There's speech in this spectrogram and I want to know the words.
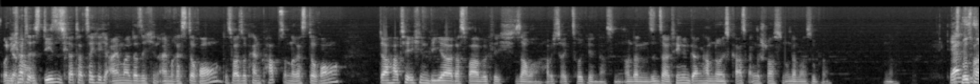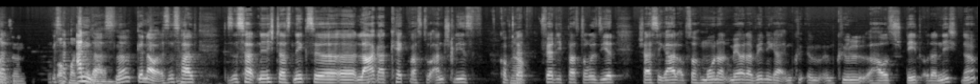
Und ich Genau. hatte es dieses Jahr tatsächlich einmal, dass ich in einem Restaurant, das war so kein Pub, sondern ein Restaurant, da hatte ich ein Bier, das war wirklich sauer, habe ich direkt zurückgehen lassen. Und dann sind sie halt hingegangen, haben ein neues Cask angeschlossen und dann war es super. Ja, Das es muss man halt, dann ist halt anders, ne? Genau, es ist halt, das ist halt nicht das nächste äh, Lagerkeck, was du anschließt, komplett Ja. fertig pasteurisiert. Scheißegal, ob es noch einen Monat mehr oder weniger im, im, im Kühlhaus steht oder nicht, ne?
